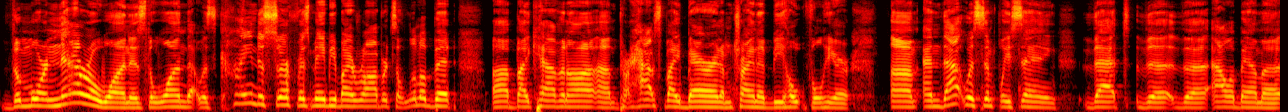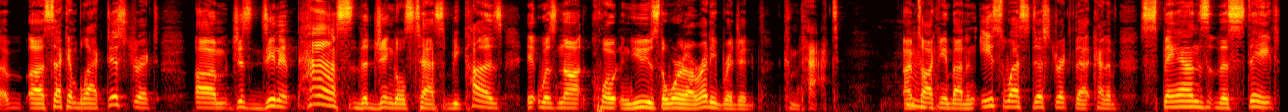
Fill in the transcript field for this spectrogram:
The more narrow one is the one that was kind of surfaced maybe by Roberts, a little bit uh, by Kavanaugh, um, perhaps by Barrett. I'm trying to be hopeful here. Um, and that was simply saying that the the Alabama uh, second black district um, just didn't pass the jingles test because it was not quote and use the word already, Bridget, compact. I'm hmm. talking about an east west district that kind of spans the state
